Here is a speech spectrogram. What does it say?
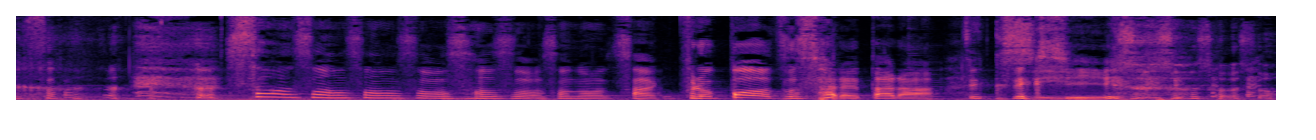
そうそうそうそうそうそうそのさプロポーズされたらゼクシー。そうそうそうそう。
